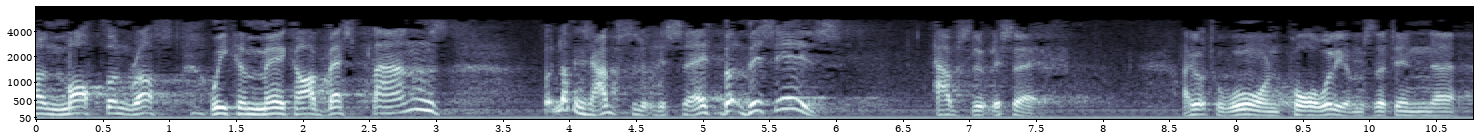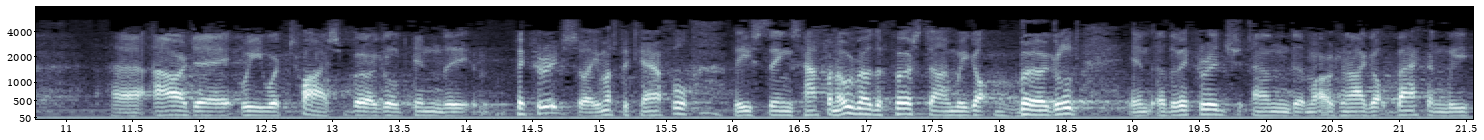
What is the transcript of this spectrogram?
and moth and rust. We can make our best plans, but nothing's absolutely safe. But this is absolutely safe. I got to warn Paul Williams that in uh, uh, our day we were twice burgled in the vicarage, so you must be careful. These things happen. I remember the first time we got burgled in uh, the vicarage, and uh, Margaret and I got back and we,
